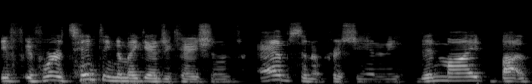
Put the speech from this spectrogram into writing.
If if we're attempting to make education absent of Christianity, then my but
